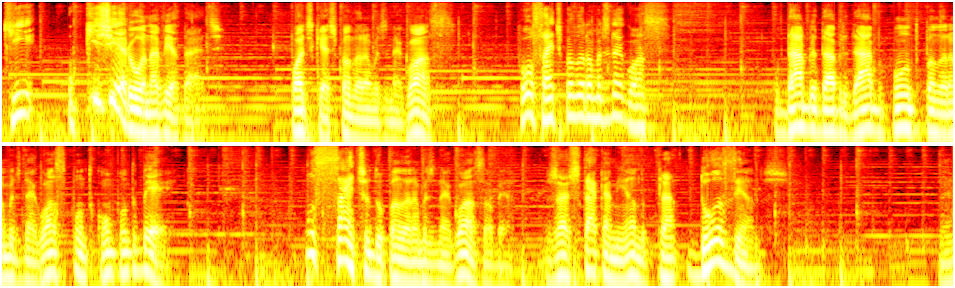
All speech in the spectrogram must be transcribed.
que o que gerou, na verdade, podcast Panorama de Negócios foi o site Panorama de Negócios o www.panoramadenegócios.com.br. O site do Panorama de Negócios, Alberto, já está caminhando para 12 anos. Né?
